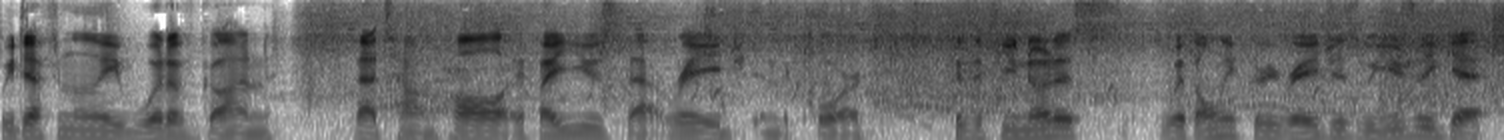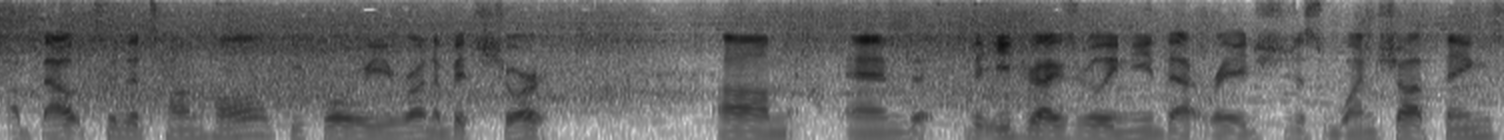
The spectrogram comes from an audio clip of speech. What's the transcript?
we definitely would have gone that town hall if I used that rage in the core. Because if you notice, with only three rages, we usually get about to the town hall before we run a bit short. Um, and the E-Drags really need that rage to just one-shot things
